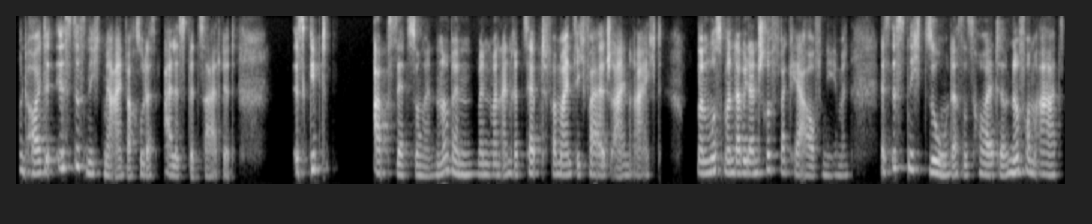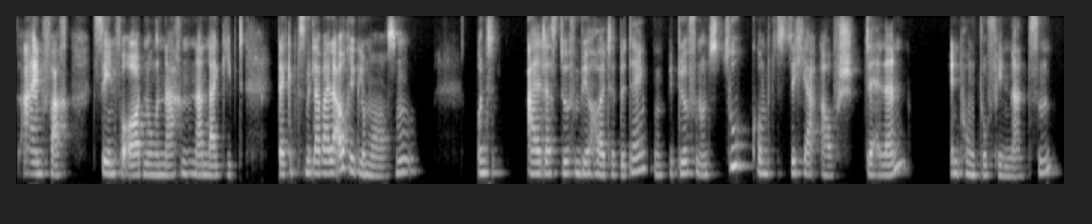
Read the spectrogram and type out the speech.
Und heute ist es nicht mehr einfach so, dass alles bezahlt wird. Es gibt Absetzungen, ne? wenn, wenn man ein Rezept vermeintlich falsch einreicht. Dann muss man da wieder einen Schriftverkehr aufnehmen. Es ist nicht so, dass es heute ne, vom Arzt einfach zehn Verordnungen nacheinander gibt. Da gibt es mittlerweile auch Reglements. Ne? Und all das dürfen wir heute bedenken. Wir dürfen uns zukunftssicher aufstellen in puncto Finanzen,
